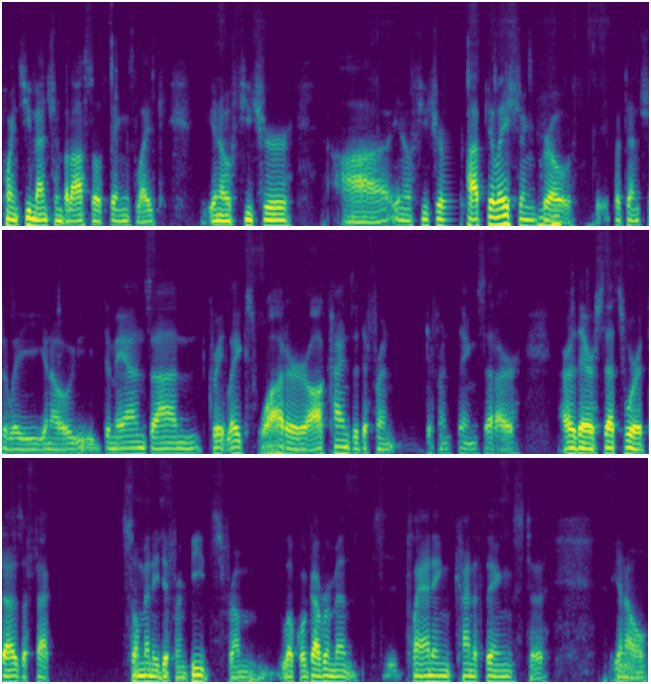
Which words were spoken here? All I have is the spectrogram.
points you mentioned, but also things like you know future uh, you know future population mm-hmm. Potentially you know demands on Great Lakes water, all kinds of different different things that are are there. So that's where it does affect so many different beats from local government planning kind of things to you know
